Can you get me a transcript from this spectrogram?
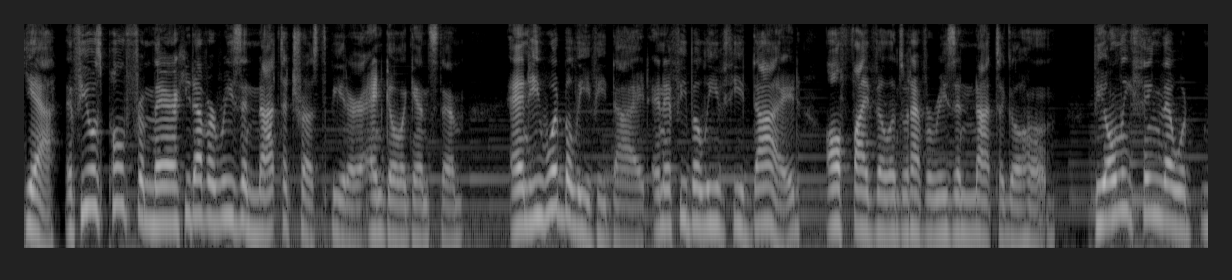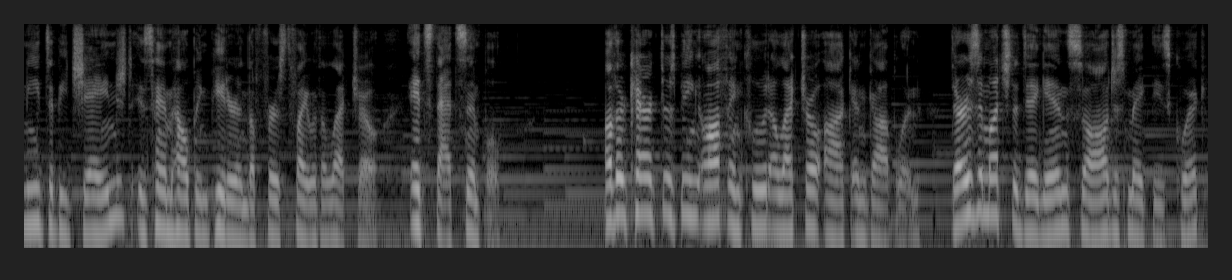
Yeah, if he was pulled from there, he'd have a reason not to trust Peter and go against him. And he would believe he died, and if he believed he died, all five villains would have a reason not to go home. The only thing that would need to be changed is him helping Peter in the first fight with Electro. It's that simple. Other characters being off include Electro, Ock, and Goblin. There isn't much to dig in, so I'll just make these quick.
